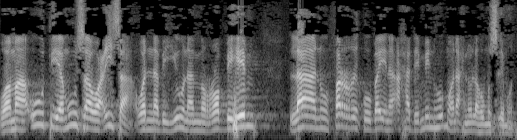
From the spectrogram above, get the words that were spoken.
wa ma utiya Musa wa Isa wan nabiyyuna min rabbihim la nufarriqu baina ahadin minhum wa nahnu lahu muslimun.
